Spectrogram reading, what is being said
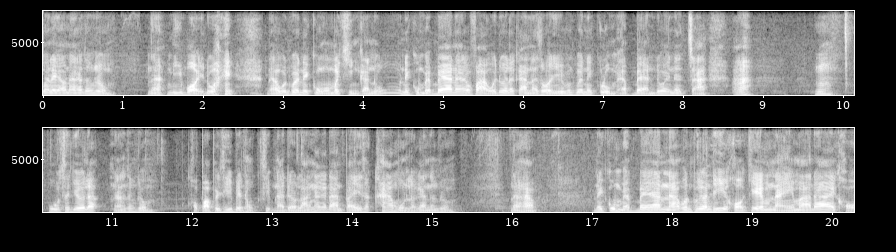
มาแล้วนะท่านผู้ชมนะมีบ่อยด้วยนะเพื่อนๆในกลุ่มเอามาขิงกันโอ้ในกลุ่มแอปแบนนะฝากไว้ด้วยแล้วกันนะสวัสดีเพื่อนๆในกลุ่มแอปแบนด้วยนะจ๊ะอะอืมพูดซะเยอะแล้วนะท่านผู้ชมขอปรับไปที่ bet หกสิบนะ เดี๋ยวล้างหน้ากระดานไปสักห้าหมุนแล้วกันท่านผู้ชมนะครับ ในกลุ่มแอปแบนนะ เพื่อนๆที่ขอเกมไหนมาได้ขอ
